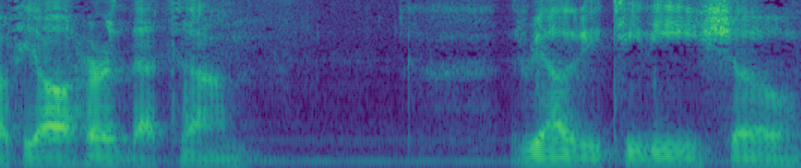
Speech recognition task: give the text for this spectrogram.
Know if you all heard that um, reality TV show,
